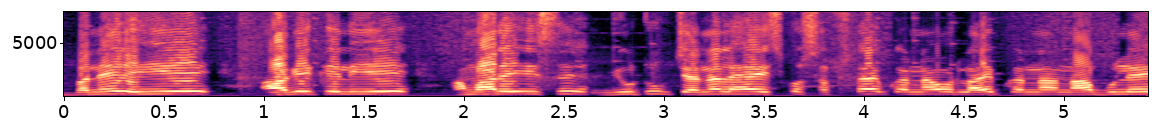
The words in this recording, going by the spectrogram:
बने रहिए आगे के लिए। हमारे इस यूट्यूब चैनल है, इसको सब्सक्राइब करना और लाइक करना ना भूले।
